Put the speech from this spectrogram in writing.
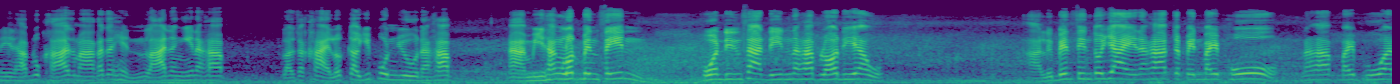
นี่นะครับลูกค้ามาก็จะเห็นร้านอย่างนี้นะครับ เราจะขายรถเก่าญี่ปุ่นอยู่นะครับ อ่ามีทั้งรถเบนซินพวนดินสาดดินนะครับล้อเดียว อ่าหรือเบนซินตัวใหญ่นะครับ จะเป็นใบโพนะครับ ใบพวน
